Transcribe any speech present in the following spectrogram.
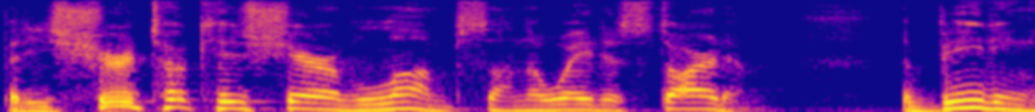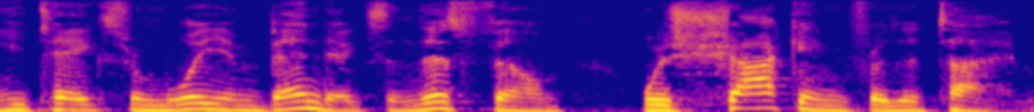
but he sure took his share of lumps on the way to stardom. The beating he takes from William Bendix in this film was shocking for the time,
